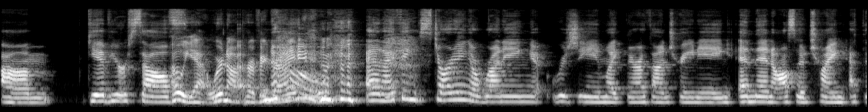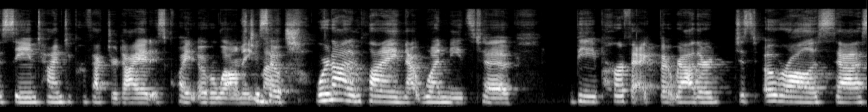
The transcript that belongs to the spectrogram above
Um, give yourself oh yeah we're not perfect no. right and i think starting a running regime like marathon training and then also trying at the same time to perfect your diet is quite overwhelming. So we're not implying that one needs to be perfect but rather just overall assess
